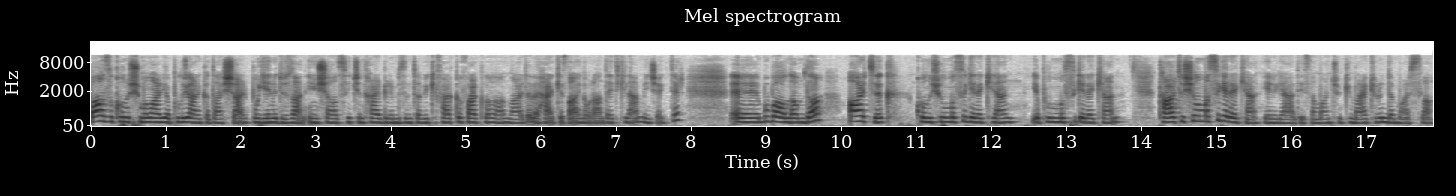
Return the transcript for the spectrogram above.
bazı konuşmalar yapılıyor arkadaşlar. Bu yeni düzen inşası için her birimizin tabii ki farklı farklı alanlarda ve herkes aynı oranda etkilenmeyecektir. E, bu bağlamda artık konuşulması gereken, yapılması gereken, tartışılması gereken yeri geldiği zaman çünkü Merkür'ün de Mars'la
